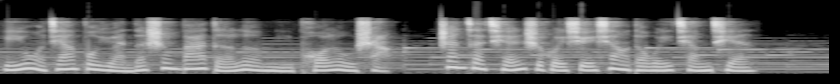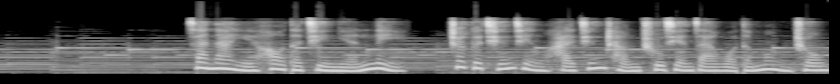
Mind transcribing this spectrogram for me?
离我家不远的圣巴德勒米坡路上，站在前使会学校的围墙前。在那以后的几年里，这个情景还经常出现在我的梦中，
